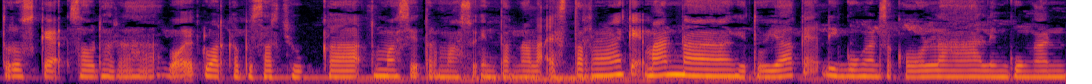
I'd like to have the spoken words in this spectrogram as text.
terus kayak saudara, pokoknya keluarga besar juga, itu masih termasuk internal. Eksternalnya kayak mana gitu ya? Kayak lingkungan sekolah, lingkungan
